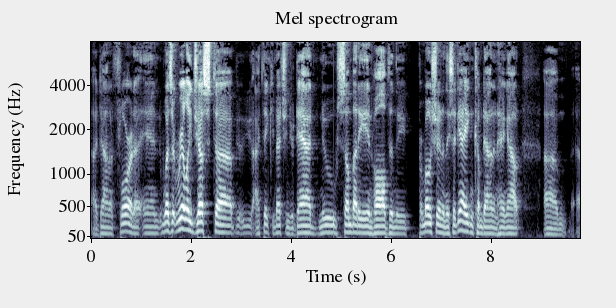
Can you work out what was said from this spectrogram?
uh, down in Florida. And was it really just, uh, I think you mentioned your dad knew somebody involved in the promotion and they said, yeah, you can come down and hang out. Um, uh,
